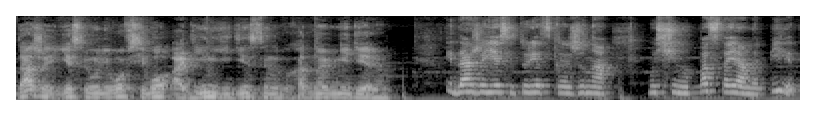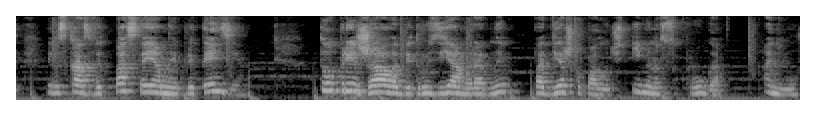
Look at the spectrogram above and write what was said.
даже если у него всего один единственный выходной в неделю. И даже если турецкая жена мужчину постоянно пилит и высказывает постоянные претензии, то при жалобе друзьям и родным поддержку получит именно супруга, а не муж.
